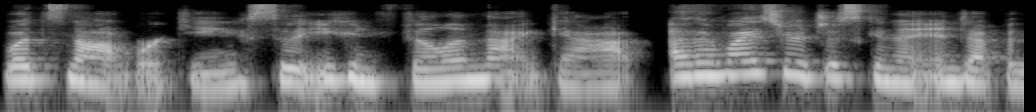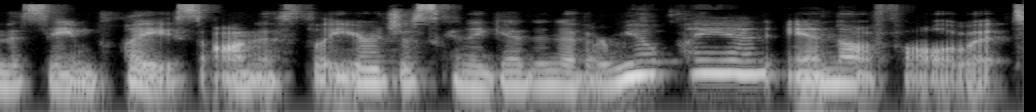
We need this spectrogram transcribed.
what's not working, so that you can fill in that gap. Otherwise, you're just going to end up in the same place, honestly. You're just going to get another meal plan and not follow it.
